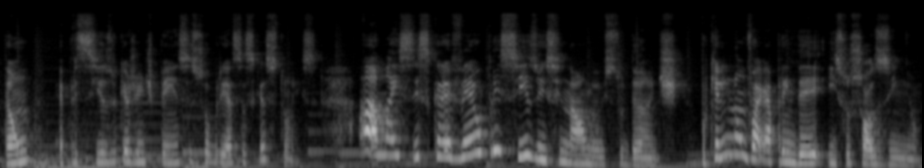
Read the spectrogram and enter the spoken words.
Então, é preciso que a gente pense sobre essas questões. Ah, mas escrever eu preciso ensinar o meu estudante, porque ele não vai aprender isso sozinho.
